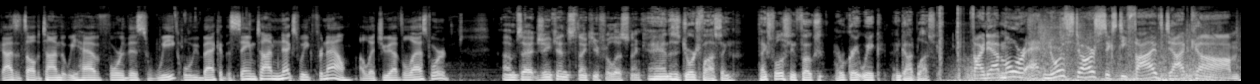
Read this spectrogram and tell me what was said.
Guys, it's all the time that we have for this week. We'll be back at the same time next week. For now, I'll let you have the last word. I'm Zach Jenkins. Thank you for listening. And this is George Fossing. Thanks for listening, folks. Have a great week, and God bless. Find out more at northstar65.com.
